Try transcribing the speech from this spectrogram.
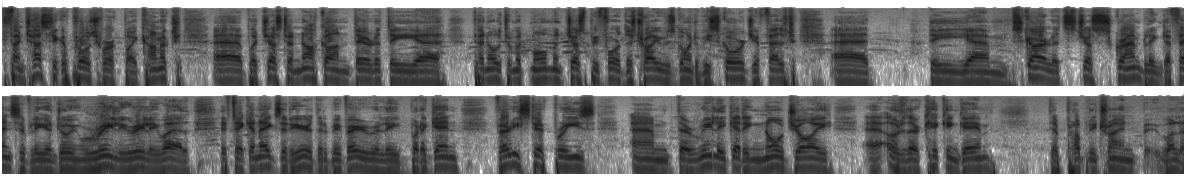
fantastic approach work by Connacht, uh, but just a knock on there at the uh, penultimate moment, just before the try was going to be scored, you felt. Uh, the um, Scarlets just scrambling defensively and doing really, really well. If they can exit here, they'll be very relieved. But again, very stiff breeze. Um, they're really getting no joy uh, out of their kicking game. They'll probably try and, well,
